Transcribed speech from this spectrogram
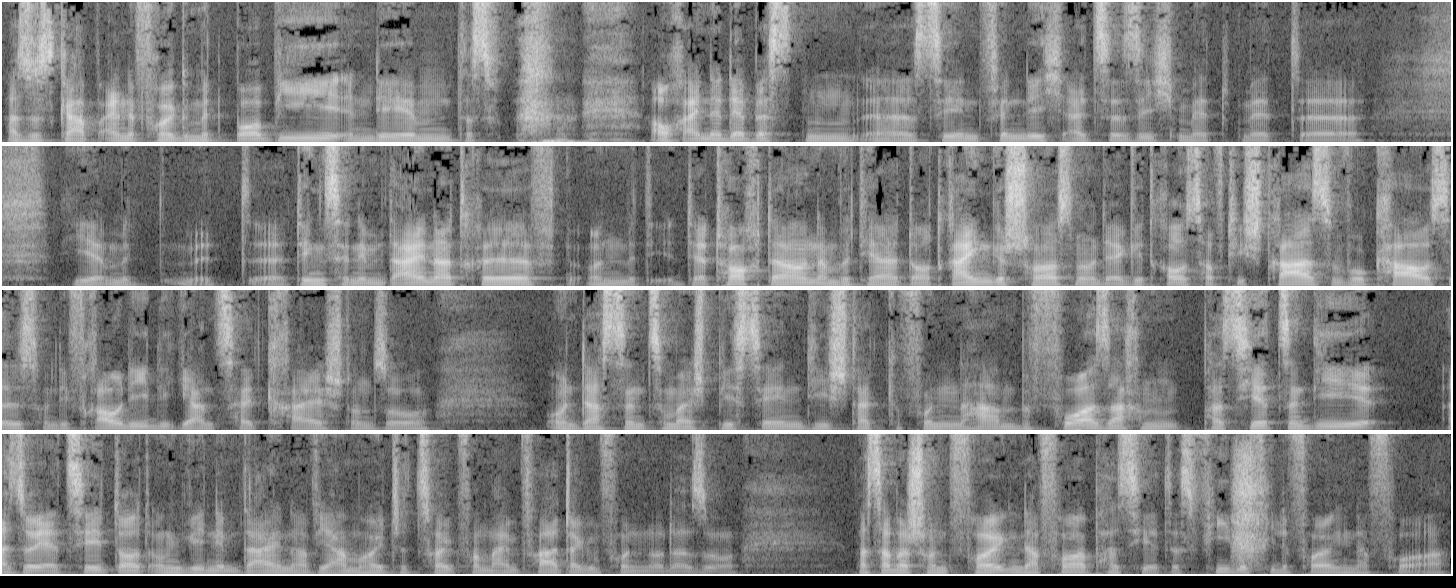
Also es gab eine Folge mit Bobby, in dem das auch eine der besten äh, Szenen finde ich, als er sich mit mit äh, hier mit, mit äh, Dings in dem Diner trifft und mit der Tochter und dann wird ja dort reingeschossen und er geht raus auf die Straße, wo Chaos ist und die Frau, die die ganze Zeit kreischt und so. Und das sind zum Beispiel Szenen, die stattgefunden haben, bevor Sachen passiert sind, die, also er erzählt dort irgendwie in dem Diner, wir haben heute Zeug von meinem Vater gefunden oder so. Was aber schon Folgen davor passiert ist, viele, viele Folgen davor,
